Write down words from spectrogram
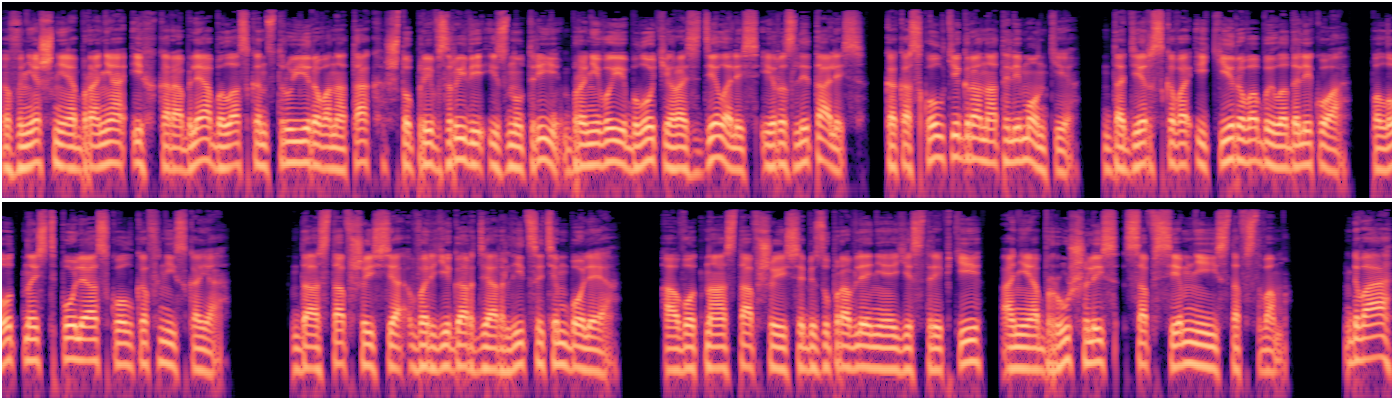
Внешняя броня их корабля была сконструирована так, что при взрыве изнутри броневые блоки разделались и разлетались, как осколки гранаты лимонки, до Дерского и Кирова было далеко, плотность поля осколков низкая. До оставшейся в арьегарде орлицы тем более. А вот на оставшиеся без управления ястребки они обрушились со всем неистовством. «Два!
